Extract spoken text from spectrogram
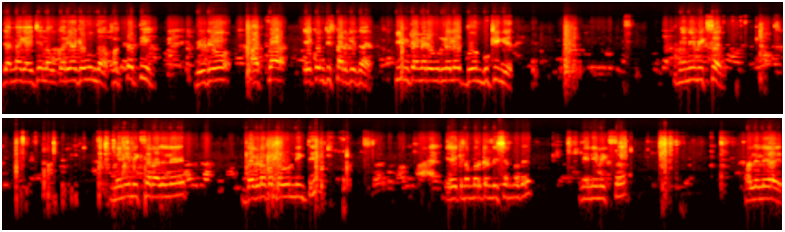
ज्यांना घ्यायचे लवकर या घेऊन जा. फक्त तीन. व्हिडिओ आजचा एकोणतीस तारखेचा आहे. तीन कॅमेरे उरलेले आहेत दोन बुकिंग आहेत. मिनी मिक्सर मिनी मिक्सर आलेले आहेत. दगड पण दळून निघतील. एक नंबर कंडिशनमध्ये. मिनी मिक्सर आलेले आहेत.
